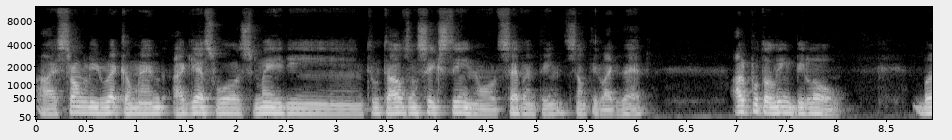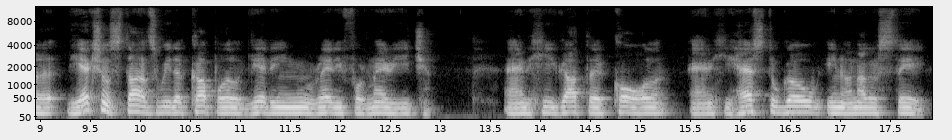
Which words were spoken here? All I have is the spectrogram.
I strongly recommend. I guess was made in 2016 or 17, something like that. I'll put a link below. But the action starts with a couple getting ready for marriage and he got a call and he has to go in another state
